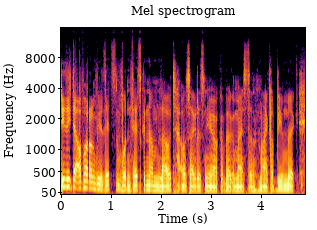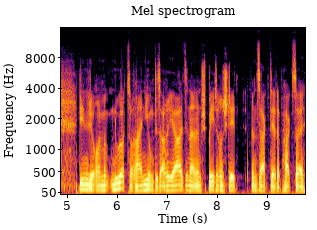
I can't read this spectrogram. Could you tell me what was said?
die sich der Aufforderung widersetzten, wurden festgenommen. Laut Aussage des New Yorker Bürgermeisters Michael Bloomberg diene die Räumung nur zur Reinigung des Areals Areals. In einem späteren Statement sagte er, der Park sei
